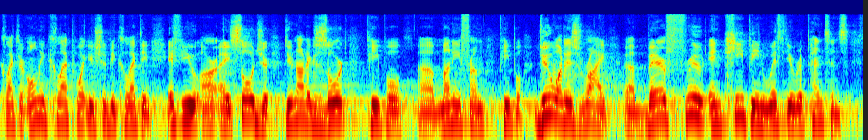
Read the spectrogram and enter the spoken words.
collector only collect what you should be collecting. If you are a soldier, do not extort people uh, money from people. Do what is right. Uh, bear fruit in keeping with your repentance.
